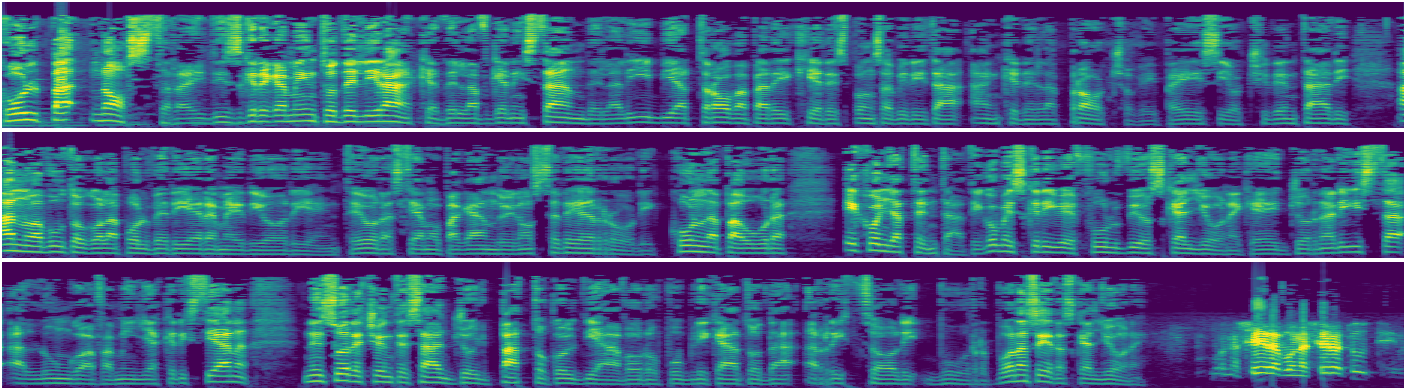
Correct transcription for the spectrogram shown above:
Colpa nostra, il disgregamento dell'Iraq, dell'Afghanistan, della Libia trova parecchie responsabilità anche nell'approccio che i paesi occidentali hanno avuto con la polveriera Medio Oriente. Ora stiamo pagando i nostri errori con la paura e con gli attentati, come scrive Fulvio Scaglione, che è giornalista a lungo a famiglia cristiana, nel suo recente saggio Il patto col diavolo, pubblicato da Rizzoli Burr. Buonasera Scaglione. Buonasera, buonasera a tutti.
